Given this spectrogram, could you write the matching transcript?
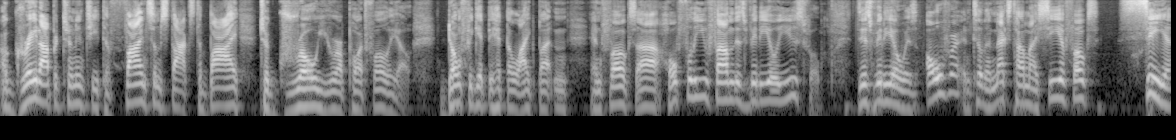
A great opportunity to find some stocks to buy to grow your portfolio. Don't forget to hit the like button. And folks, uh, hopefully you found this video useful. This video is over. Until the next time I see you, folks, see ya.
